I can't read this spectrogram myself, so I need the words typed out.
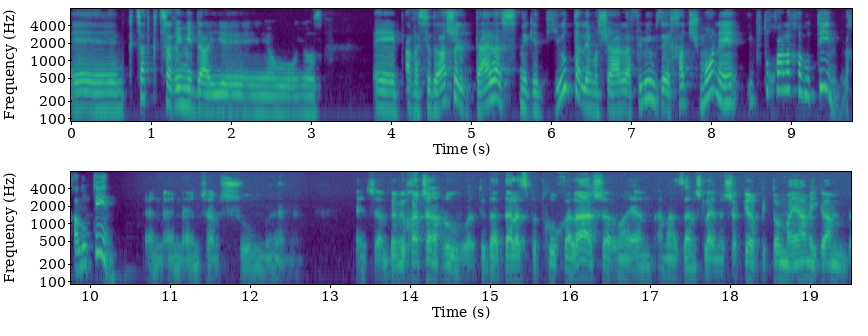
אה, קצת קצרים מדי, האוריוז. אה, אה, אבל סדרה של דאלאס נגד יוטה למשל, אפילו אם זה 1-8, היא פתוחה לחלוטין, לחלוטין. אין, אין, אין שם שום... אין שם, במיוחד שאנחנו, את יודעת, דאלאס פתחו חלש, המאזן שלהם משקר, פתאום מיאמי גם ב...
